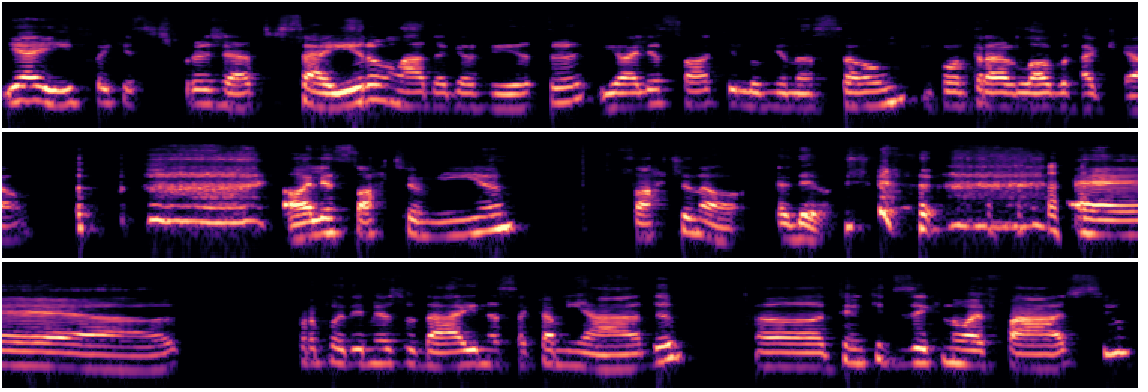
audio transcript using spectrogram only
E aí foi que esses projetos saíram lá da gaveta, e olha só que iluminação, encontraram logo Raquel. olha, sorte a minha, sorte não, é Deus. é, Para poder me ajudar aí nessa caminhada. Uh, tenho que dizer que não é fácil,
